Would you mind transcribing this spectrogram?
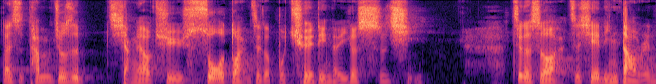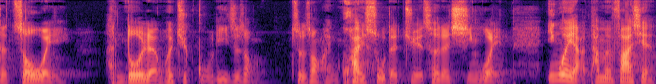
但是他们就是。想要去缩短这个不确定的一个时期，这个时候啊，这些领导人的周围很多人会去鼓励这种这种很快速的决策的行为，因为啊，他们发现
